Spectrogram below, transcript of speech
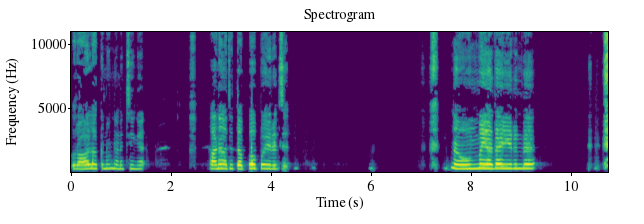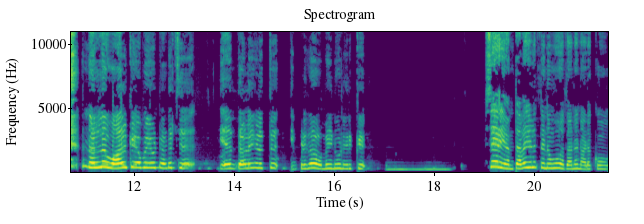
ஒரு ஆளாக்கணும்னு நினைச்சீங்க. ஆனா அது தப்பா போயிருச்சு. நான் உண்மையாதான் இருந்தேன். நல்ல வாழ்க்கை அமையும் நினைச்சேன். என் தலையெழுத்து இப்படிதான் அமையணும்னு இருக்கு. சரி என் தலையெழுத்து என்னவோ அதானே நடக்கும்.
